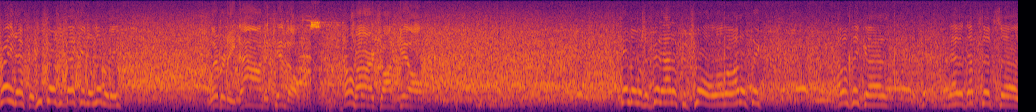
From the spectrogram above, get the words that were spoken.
Great effort. He throws it back into Liberty. Liberty down to Kendall. Charge on Gill. Kendall was a bit out of control, although I don't think I don't think uh, that, that upsets uh,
